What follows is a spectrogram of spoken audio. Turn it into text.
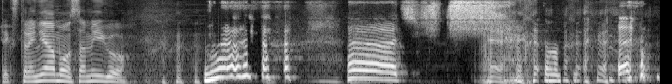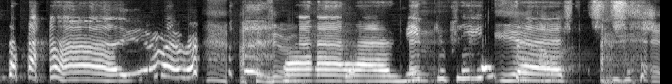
Te extrañamos, amigo. Ah, Ah, you remember? I do. Uh, beep, you please. yeah, Uh,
